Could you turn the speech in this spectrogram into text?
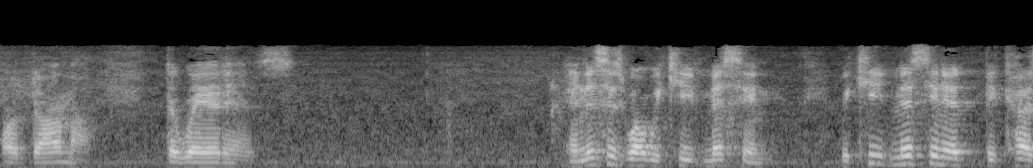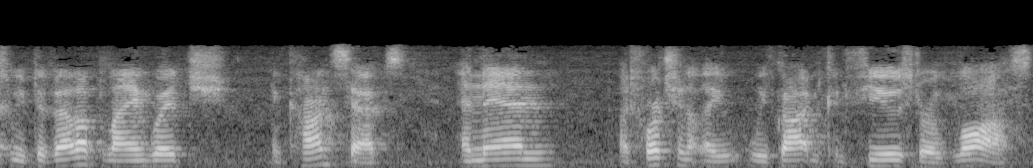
or Dharma, the way it is. And this is what we keep missing. We keep missing it because we've developed language and concepts, and then, unfortunately, we've gotten confused or lost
